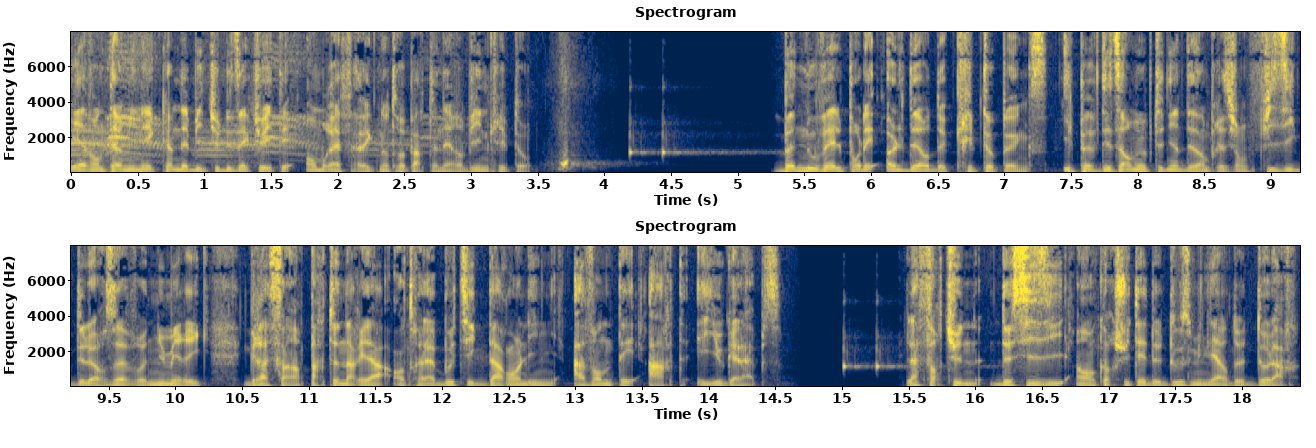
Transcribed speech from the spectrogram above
Et avant de terminer, comme d'habitude, les actualités en bref avec notre partenaire Bean Crypto. Bonne nouvelle pour les holders de CryptoPunks. Ils peuvent désormais obtenir des impressions physiques de leurs œuvres numériques grâce à un partenariat entre la boutique d'art en ligne Avante Art et Yuga Labs. La fortune de CZ a encore chuté de 12 milliards de dollars.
